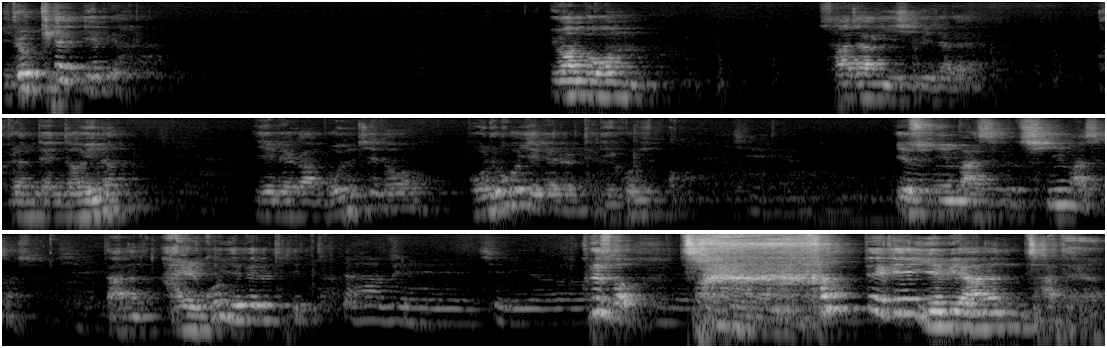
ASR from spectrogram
이렇게 예배하라. 요한복음 4장 22절에 그런데 너희는 예배가 뭔지도 모르고 예배를 드리고 있고 예수님 말씀을 친히 말씀하십니다. 나는 알고 예배를 드린다. 그래서 참되게 예배하는 자들은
